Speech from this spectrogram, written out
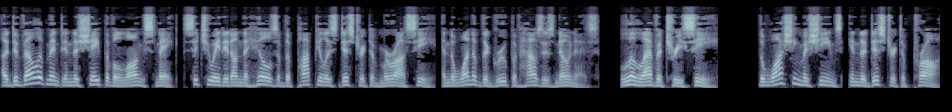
a development in the shape of a long snake, situated on the hills of the populous district of Marassi, and the one of the group of houses known as La Lavatrice, the washing machines, in the district of Pra.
